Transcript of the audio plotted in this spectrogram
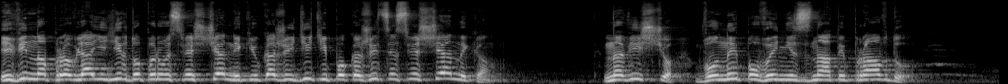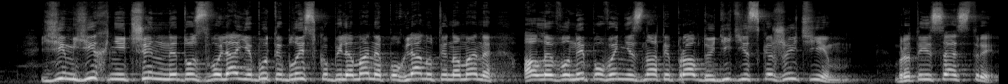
І він направляє їх до первосвященників, каже: йдіть і покажіться священникам. Навіщо? Вони повинні знати правду. Їм їхній чин не дозволяє бути близько біля мене, поглянути на мене, але вони повинні знати правду. Йдіть і скажіть їм, брати і сестри,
